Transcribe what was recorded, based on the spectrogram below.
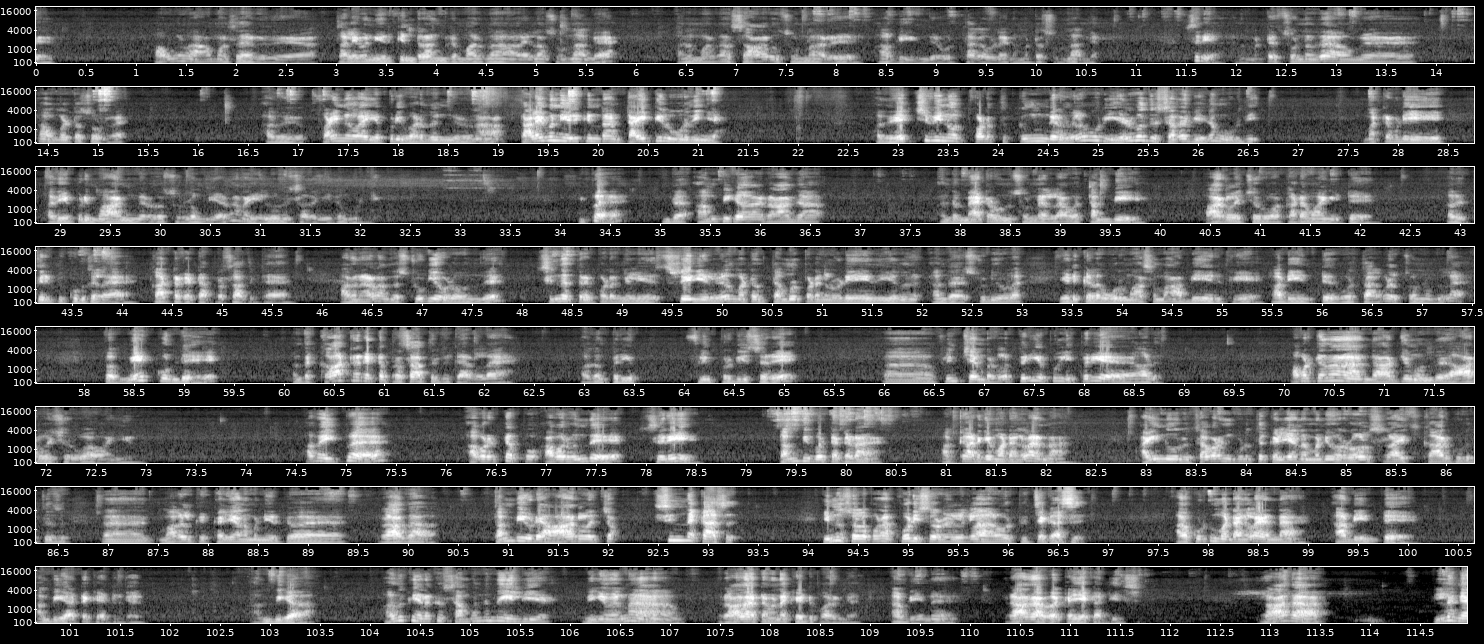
அவங்களும் ஆமாம் சார் தலைவன் இருக்கின்றாங்கிற மாதிரி தான் எல்லாம் சொன்னாங்க. அந்த மாதிரி தான் சாரும் சொன்னார் அப்படிங்கிற ஒரு தகவலை நம்மகிட்ட சொன்னாங்க. சரியா நம்மகிட்ட சொன்னதை அவங்க நான் உங்கள்கிட்ட சொல்கிறேன் அது ஃபைனலாக எப்படி வருதுங்கிறதுனா தலைவன் இருக்கின்றான் டைட்டில் உறுதிங்க. அது ஹெச் வினோத் படத்துக்குங்கிறதுல ஒரு எழுபது சதவீதம் உறுதி. மற்றபடி அது எப்படி மாறுங்கிறத சொல்ல முடியாது ஆனால் எழுபது சதவீதம் உறுதி. இப்போ இந்த அம்பிகா ராதா அந்த மேட்டர் ஒன்று சொன்னல அவள் தம்பி ஆறு லட்ச ரூபா கடன் வாங்கிட்டு அதை திருப்பி கொடுக்கல காட்டக்கட்டா பிரசாத்திட்ட. அதனால் அந்த ஸ்டூடியோவில் வந்து சின்ன திரைப்படங்கள் சீரியல்கள் மற்றும் தமிழ் படங்களுடைய இது எதுவும் அந்த ஸ்டுடியோவில் எடுக்கலை. ஒரு மாதமாக அப்படியே இருக்குது அப்படின்ட்டு ஒரு தகவல் சொன்னோம்ல. இப்போ மேற்கொண்டு அந்த காற்றகட்ட பிரசாத் இருக்கார்ல அதுதான் பெரிய ஃபிலிம் ப்ரொடியூசரு ஃபிலிம் சேம்பரில் பெரிய புள்ளி பெரிய ஆள். அவர்கிட்ட தான் அந்த அர்ஜுன் வந்து ஆறு லட்சம் ரூபா வாங்கியிருந்தோம் அவன் இப்போ அவர்கிட்ட போ அவர் வந்து சரி தம்பி பட்ட கடன் அக்கா அடைக்க மாட்டாங்களா என்ன? ஐநூறு சவரன் கொடுத்து கல்யாணம் பண்ணி ஒரு ரோல்ஸ் ராய்ஸ் கார் கொடுத்து மகளுக்கு கல்யாணம் பண்ணியிருக்க ராதா தம்பியுடைய ஆறு லட்சம் சின்ன காசு. இன்னும் சொல்லப்போனால் கோடீஸ்வரர்களுக்கெல்லாம் ஒரு பிச்சை காசு. அதை கொடுக்க மாட்டாங்களா என்ன? அப்படின்ட்டு அம்பிகாட்ட கேட்டிருக்காரு. அம்பிகா அதுக்கு எனக்கு சம்மந்தமே இல்லையே. நீங்கள் வேணால் ராதாட்டம் வேணால் கேட்டு பாருங்க அப்படின்னு ராதாவை கையை காட்டிடுச்சு ராதா இல்லைங்க.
